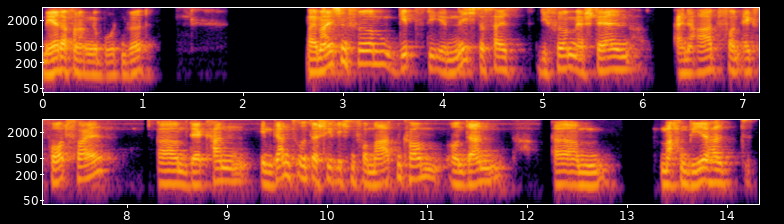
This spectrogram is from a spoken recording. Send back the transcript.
mehr davon angeboten wird. Bei manchen Firmen gibt es die eben nicht. Das heißt, die Firmen erstellen eine Art von Exportfile. Ähm, der kann in ganz unterschiedlichen Formaten kommen und dann ähm, machen wir halt,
